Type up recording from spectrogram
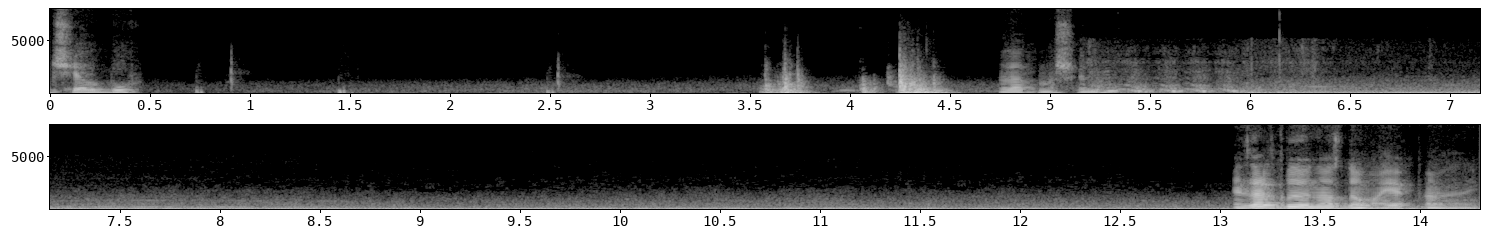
Чел був. Назад машину. Він зараз буде у нас вдома, я впевнений.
